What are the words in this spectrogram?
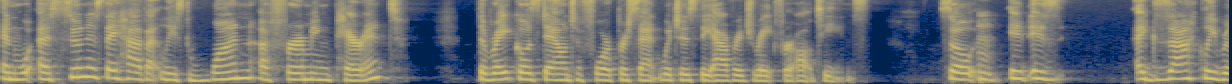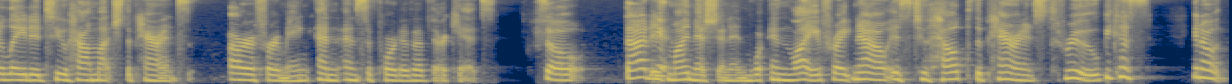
And as soon as they have at least one affirming parent, the rate goes down to 4%, which is the average rate for all teens. So mm. it is exactly related to how much the parents are affirming and, and supportive of their kids. So that is yeah. my mission in in life right now is to help the parents through because you know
